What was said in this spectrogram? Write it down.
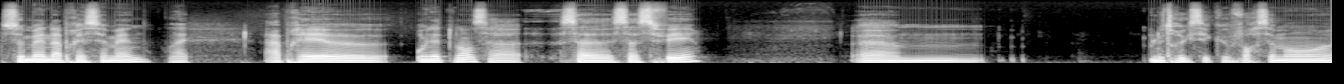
semaine après semaine. Ouais. Après, honnêtement, ça, ça, ça se fait. Le truc, c'est que forcément,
